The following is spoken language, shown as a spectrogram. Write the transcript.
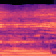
We'll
